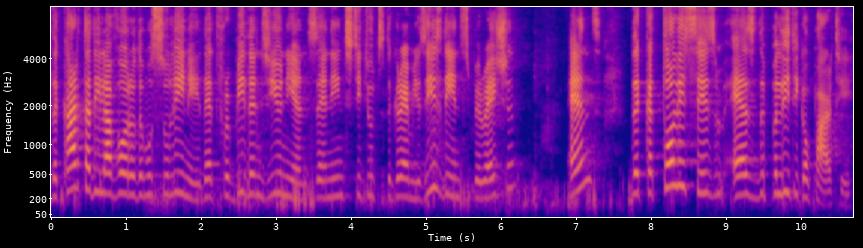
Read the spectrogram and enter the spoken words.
the Carta di Lavoro de Mussolini that forbids unions and institutes the gremios is the inspiration, and the Catholicism as the political party.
